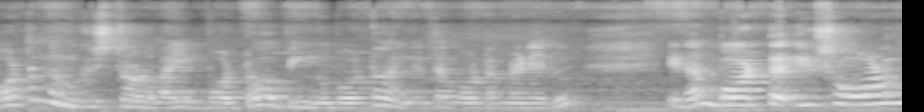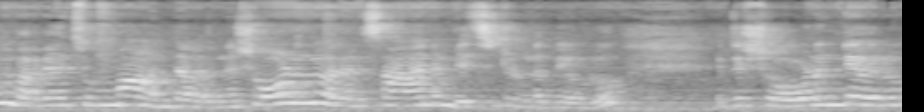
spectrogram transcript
ബോട്ടം നമുക്ക് ഇഷ്ടമുള്ള വൈറ്റ് ബോട്ടോ പിങ്ക് ബോട്ടോ ഇങ്ങനത്തെ ബോട്ടം വേണേലും ഇടാം. ബോട്ട് ഈ ഷോൾ എന്ന് പറഞ്ഞാൽ ചുമ്മാ എന്താ പറയുന്നത് ഷോൾ എന്ന് പറയുന്ന സാധനം വെച്ചിട്ടുണ്ടെന്നേ ഉള്ളൂ. ഇത് ഷോളിന്റെ ഒരു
